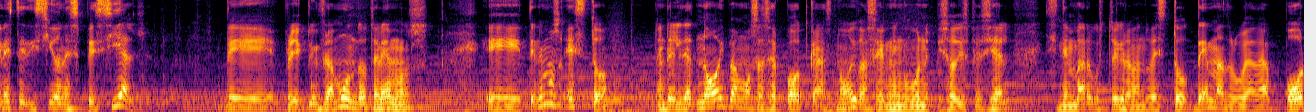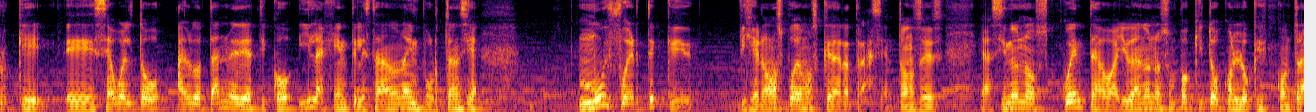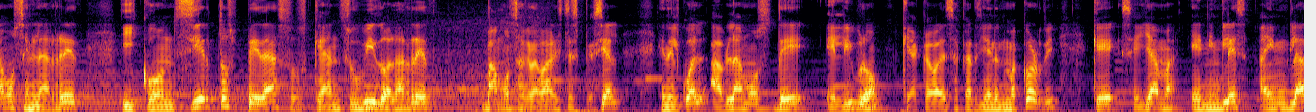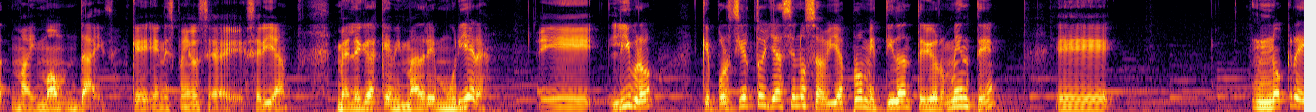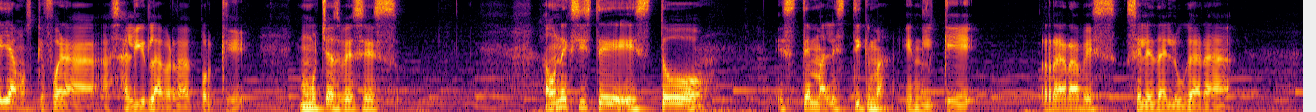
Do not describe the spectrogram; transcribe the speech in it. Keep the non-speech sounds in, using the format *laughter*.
En esta edición especial de Proyecto Inframundo tenemos, eh, tenemos esto. En realidad no íbamos a hacer podcast, no iba a ser ningún episodio especial. Sin embargo, estoy grabando esto de madrugada porque eh, se ha vuelto algo tan mediático y la gente le está dando una importancia muy fuerte que dije, no nos podemos quedar atrás. Entonces, haciéndonos cuenta o ayudándonos un poquito con lo que encontramos en la red y con ciertos pedazos que han subido a la red, vamos a grabar este especial en el cual hablamos de el libro que acaba de sacar Janet McCordy que se llama en inglés I'm glad my mom died, que en español sería Me alegra que mi madre muriera. Eh, libro que por cierto ya se nos había prometido anteriormente eh, no creíamos que fuera a salir, la verdad, porque muchas veces aún existe esto, este mal estigma en el que rara vez se le da el lugar a,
